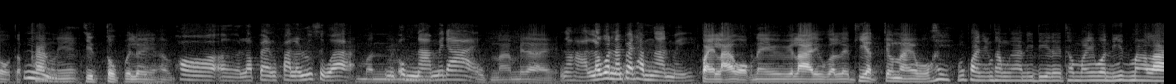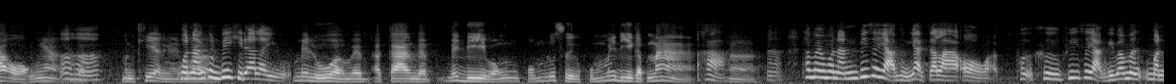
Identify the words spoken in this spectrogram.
ออกจากอืมข้างนี้ จิตตกไปเลยครับพอเออเราแปรงฟันแล้วรู้สึกว่ามันมันอมน้ำไม่ได้อมน้ำไม่ได้นะคะแล้ววันนั้นไปทำงานไหมไปลาออกในเวลาเดียวกันเลยเครียดเจ้านายบอกเฮ้ยผู้พันยังทำงานดีๆเลยทำไมวันนี้มาลาออกเนี่ยอ่าฮะแบบมันเครียดไงวันนั้นว่าคุณพี่คิดอะไรอยู่ ไม่รู้อะแบบอาการแบบไม่ดีผมผมรู้สึกผมไม่ดีกับหน้าค่ะอ่านะทำไมวันนั้นพี่สยามถึงอยากจะลาออกอะเพราะคือพี่สยามคิดว่ามันมัน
